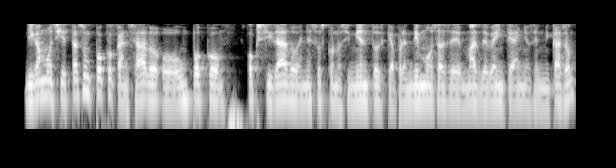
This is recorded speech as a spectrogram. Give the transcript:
Digamos, si estás un poco cansado o un poco oxidado en esos conocimientos que aprendimos hace más de 20 años en mi caso,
